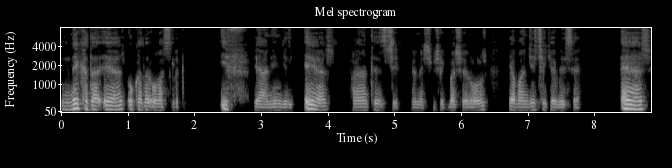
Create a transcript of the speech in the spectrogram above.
Ne kadar eğer o kadar olasılık. If yani İngiliz, eğer parantez içi Mehmet Şimşek başarılı olur, yabancıyı çekebilirse. Eğer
